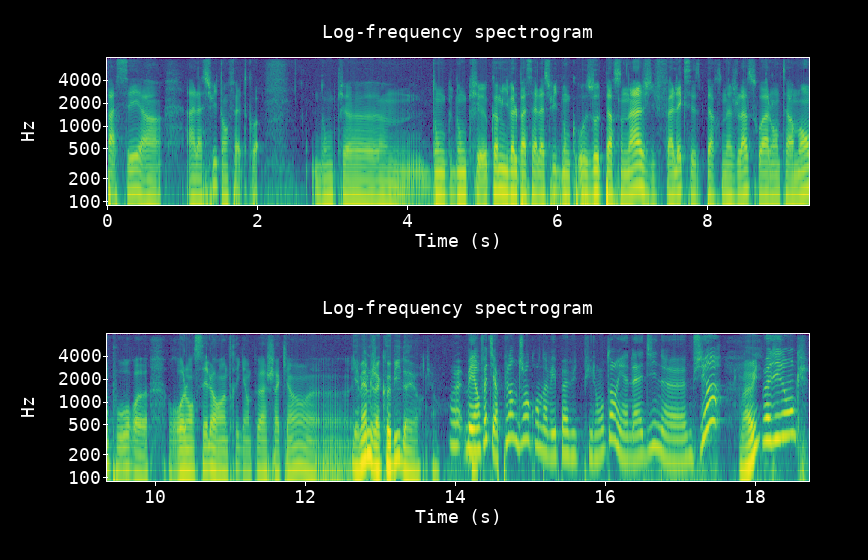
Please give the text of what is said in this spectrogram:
passer à, à la suite, en fait, quoi. Donc, euh, donc, donc euh, comme ils veulent passer à la suite, donc aux autres personnages, il fallait que ces personnages-là soient à l'enterrement pour euh, relancer leur intrigue un peu à chacun. euh, Il y a même Jacobi d'ailleurs. Tiens. Ouais, mais en fait, il y a plein de gens qu'on n'avait pas vus depuis longtemps. Il y a Nadine, euh, je me suis dit, ah, Bah oui. bah dis donc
